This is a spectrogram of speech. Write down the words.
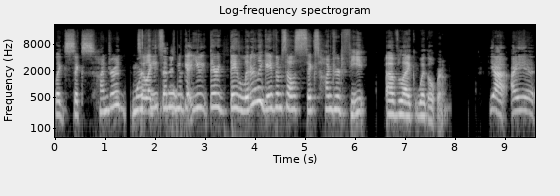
like 600 more so like feet than it you get you they they literally gave themselves 600 feet of like wiggle room. Yeah, I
